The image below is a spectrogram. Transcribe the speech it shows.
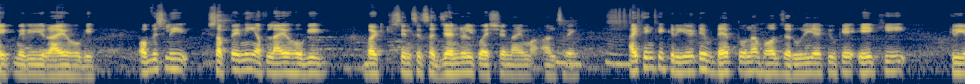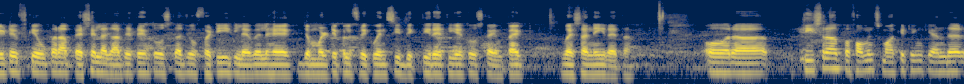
ایک میری رائے ہوگی اوبیسلی سب پہ نہیں اپلائی ہوگی but since it's a general question I'm answering I think کہ کریئٹو ڈیپتھ ہونا بہت ضروری ہے کیونکہ ایک ہی کریٹیو کے اوپر آپ پیسے لگا دیتے ہیں تو اس کا جو فٹیک لیول ہے جب ملٹیپل فریکوینسی دکھتی رہتی ہے تو اس کا امپیکٹ ویسا نہیں رہتا اور تیسرا پرفارمنس مارکیٹنگ کے اندر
